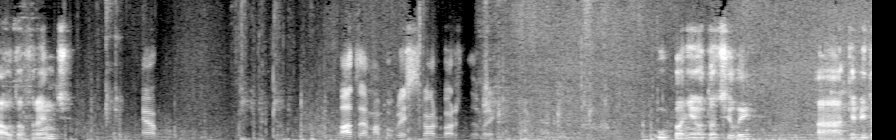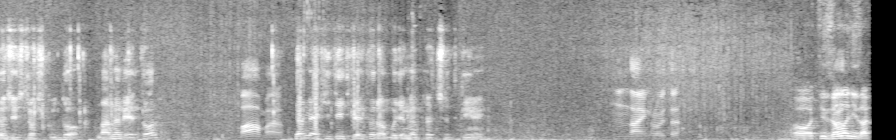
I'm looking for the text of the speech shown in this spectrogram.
Auto French. Jo. Máte, má Bugli scoreboard, dobrý. Úplne otočili. A keď vytočíš trošku do... Máme vietor? Máme. Poďme chytiť vietor a budeme pred všetkými. Hm, nainglujte. O, ti zelení za,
